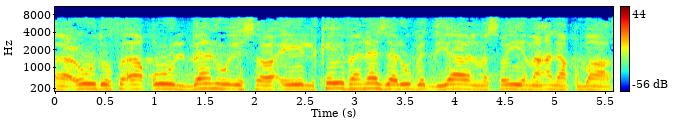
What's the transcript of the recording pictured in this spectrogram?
أعود فأقول بنو إسرائيل كيف نزلوا بالديار المصرية مع الأقباط؟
